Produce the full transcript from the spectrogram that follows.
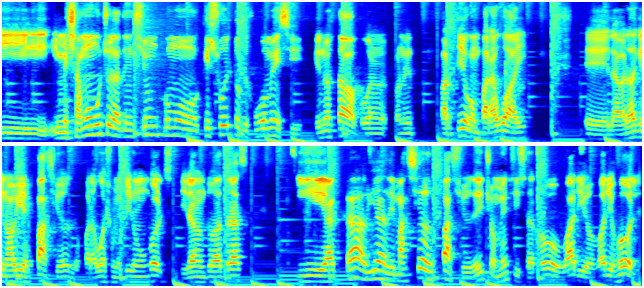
Y, me llamó mucho la atención cómo qué suelto que jugó Messi, que no estaba con, con el partido con Paraguay. Eh, la verdad que no había espacio, los paraguayos metieron un gol, se tiraron todo atrás. Y acá había demasiado espacio. De hecho, Messi cerró varios, varios goles.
